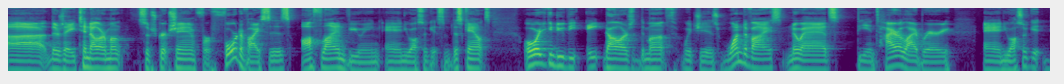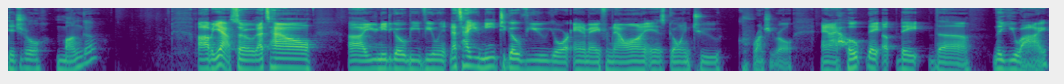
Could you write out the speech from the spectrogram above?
Uh, there's a ten dollar a month subscription for four devices, offline viewing, and you also get some discounts. Or you can do the eight dollars a month, which is one device, no ads, the entire library, and you also get digital manga. Uh, but yeah, so that's how uh, you need to go be viewing. That's how you need to go view your anime from now on. Is going to Crunchyroll, and I hope they update the the UI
